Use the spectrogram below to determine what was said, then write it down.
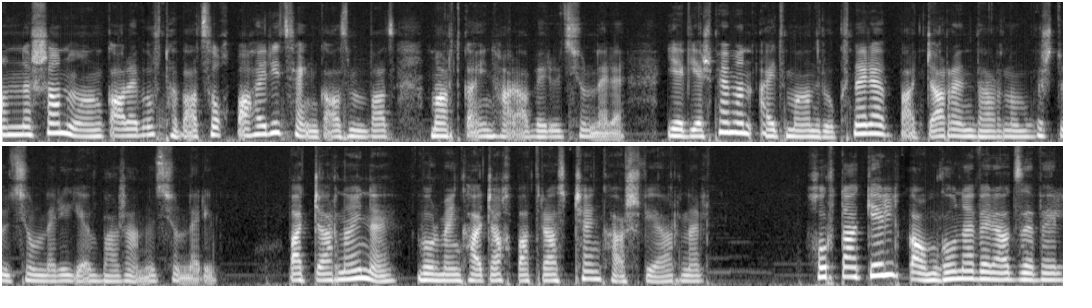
աննշան ու անկարևոր թվացող պահերից են կազմված մարդկային հարաբերությունները, եւ երբեմն այդ մանրուքները պատճառ են դառնում գժտությունների եւ բաժանությունների։ Պատճառն այն է, որ մենք հաճախ պատրաստ չենք հաշվի առնել Խորտակել կամ գոնե վերաձևել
